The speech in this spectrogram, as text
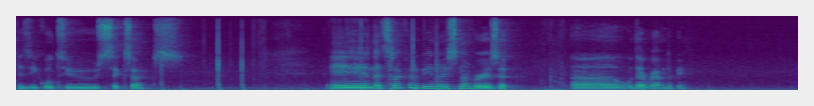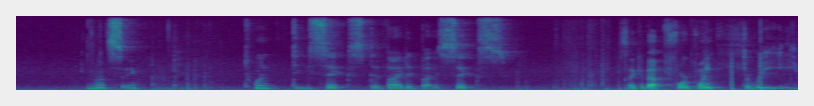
is equal to six x, and that's not going to be a nice number, is it? Uh, what would that round to be? Let's see. 26 divided by 6. It's like about 4.3.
